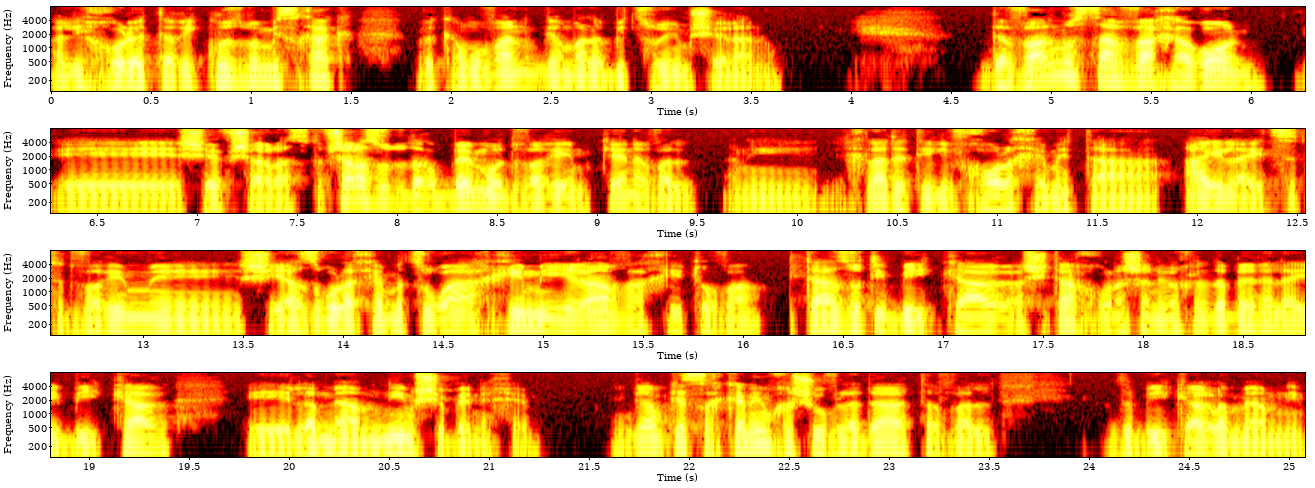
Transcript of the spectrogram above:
על יכולת הריכוז במשחק, וכמובן גם על הביצועים שלנו. דבר נוסף ואחרון אה, שאפשר לעשות, אפשר לעשות עוד הרבה מאוד דברים, כן, אבל אני החלטתי לבחור לכם את ה-highlights, את הדברים אה, שיעזרו לכם בצורה הכי מהירה והכי טובה. השיטה הזאת היא בעיקר, השיטה האחרונה שאני הולך לדבר עליה היא בעיקר אה, למאמנים שביניכם. גם כשחקנים חשוב לדעת, אבל זה בעיקר למאמנים.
